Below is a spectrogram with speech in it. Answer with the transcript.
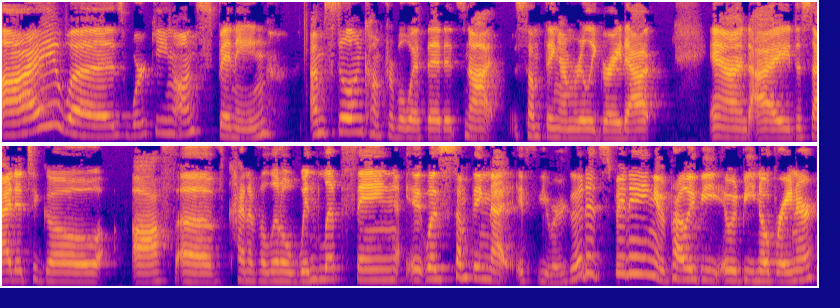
I was working on spinning. I'm still uncomfortable with it. It's not something I'm really great at. And I decided to go off of kind of a little windlip thing. It was something that if you were good at spinning, it would probably be it would be no brainer.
